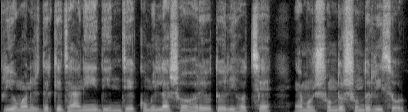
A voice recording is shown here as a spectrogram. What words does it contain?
প্রিয় মানুষদেরকে জানিয়ে দিন যে কুমিল্লা শহরেও তৈরি হচ্ছে এমন সুন্দর সুন্দর রিসোর্ট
